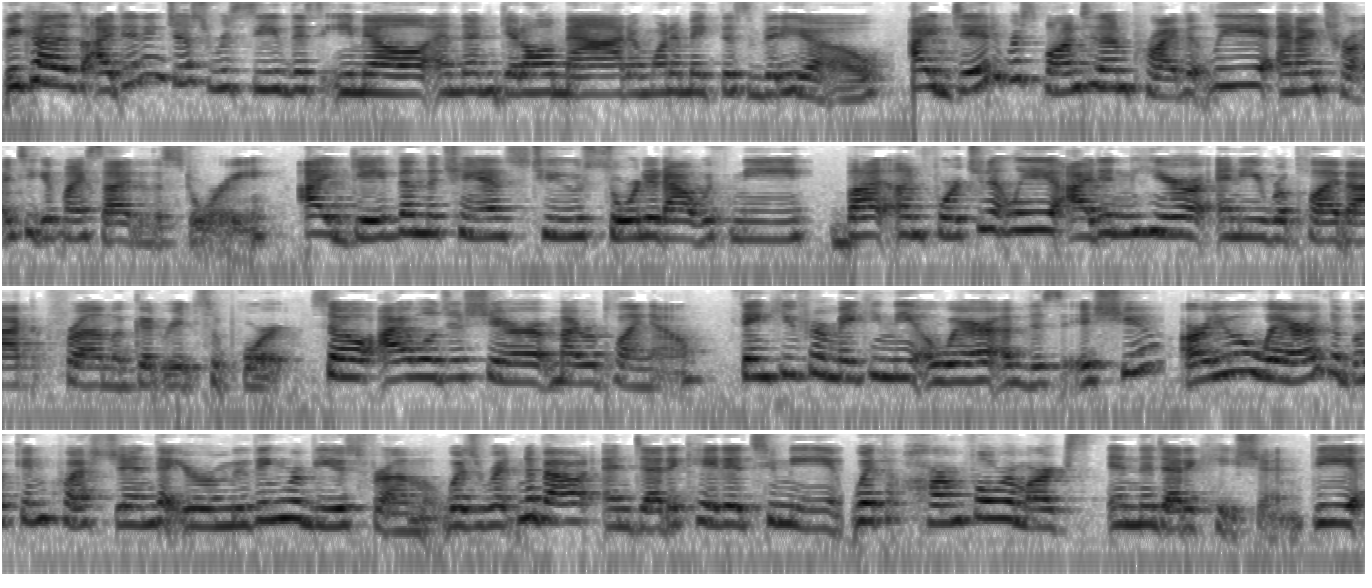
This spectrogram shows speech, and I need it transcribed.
because I didn't just receive this email and then get all mad and want to make this video. I did respond to them privately and I tried to give my side of the story. I gave them the chance to sort it out with me, but unfortunately, I didn't hear any reply back from Goodreads support. So I will just share my reply now. Thank you for making me aware of this issue. Are you aware the book in question that you're removing reviews from was written about and dedicated to me with harmful remarks in the dedication? The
